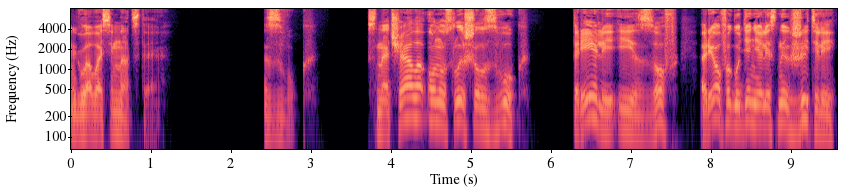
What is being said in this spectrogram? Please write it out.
Глава 17. Звук. Сначала он услышал звук. Трели и зов, рев и гудение лесных жителей,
